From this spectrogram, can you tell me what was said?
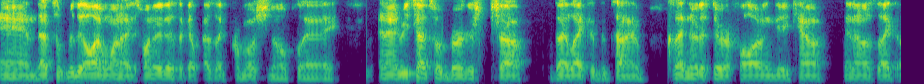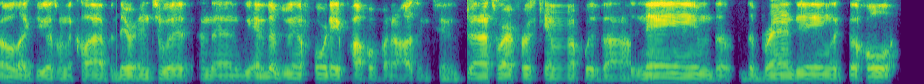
And that's really all I wanted. I just wanted it as like a as like promotional play. And I reached out to a burger shop that I liked at the time because I noticed they were following the account. And I was like, oh, like, do you guys want to collab? And they were into it. And then we ended up doing a four day pop up in Ossington. And that's where I first came up with uh, the name, the, the branding, like the whole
